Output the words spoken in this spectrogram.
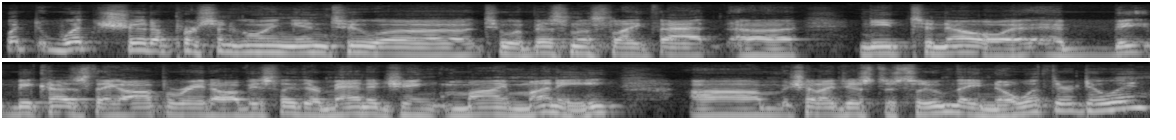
what what should a person going into a to a business like that uh, need to know? Uh, be, because they operate, obviously, they're managing my money. Um, should I just assume they know what they're doing?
